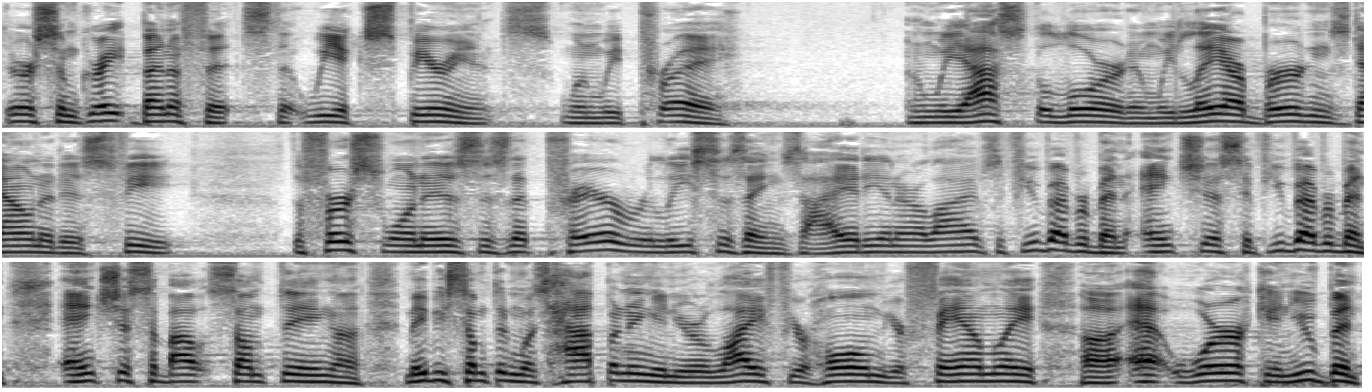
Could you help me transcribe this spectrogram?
There are some great benefits that we experience when we pray and we ask the Lord and we lay our burdens down at His feet. The first one is, is that prayer releases anxiety in our lives. If you've ever been anxious, if you've ever been anxious about something, uh, maybe something was happening in your life, your home, your family, uh, at work, and you've been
